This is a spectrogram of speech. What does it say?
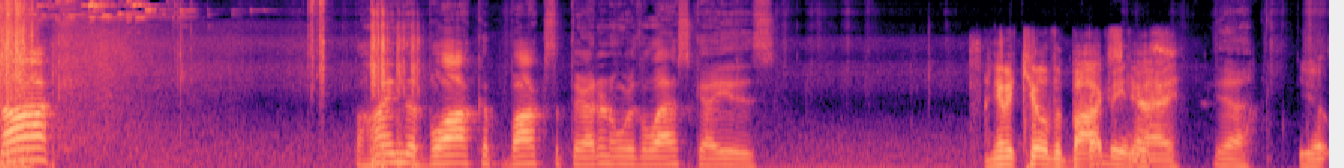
Knock. Behind the block up box up there. I don't know where the last guy is. I'm gonna kill the box Probably guy. Yeah, Yep.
